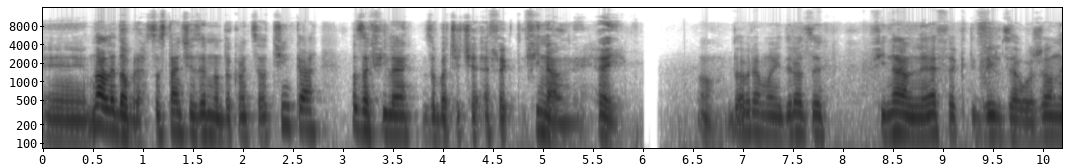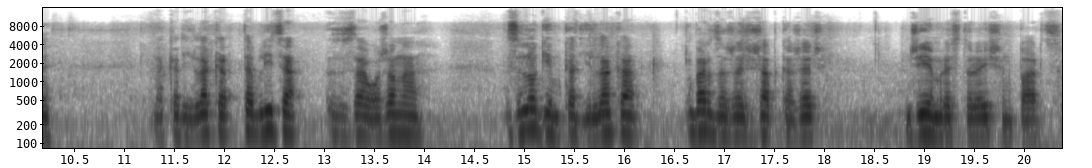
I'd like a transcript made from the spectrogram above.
Y, No ale dobra, zostańcie ze mną do końca odcinka, bo za chwilę zobaczycie efekt finalny. Hej! O, dobra moi drodzy, finalny efekt, grill założony na Cadillaca, tablica założona z logiem Cadillaca, bardzo rzadka rzecz. GM Restoration Parts,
